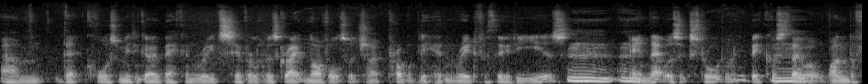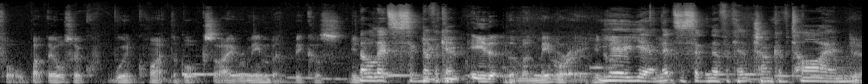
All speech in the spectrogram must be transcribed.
Um, that caused me to go back and read several of his great novels, which I probably hadn't read for thirty years, Hmm, and that was extraordinary because they were wonderful, but they also weren't quite the books I remembered because you No, know well, that's significant. You, you edit them in memory. You know? Yeah, yeah, and that's a significant chunk of time Yeah.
